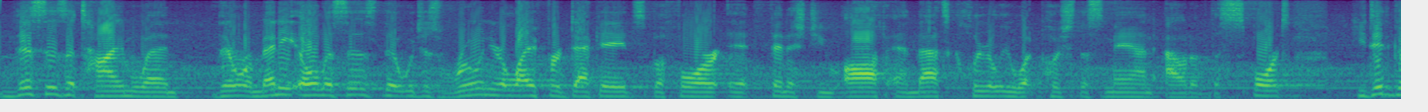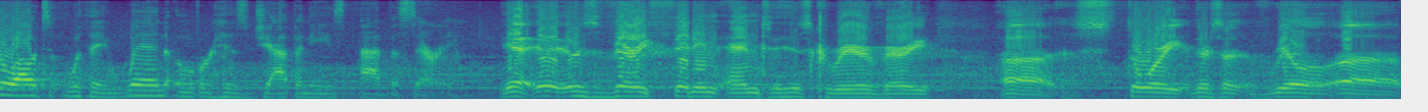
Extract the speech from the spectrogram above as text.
This is a time when there were many illnesses that would just ruin your life for decades before it finished you off, and that's clearly what pushed this man out of the sport. He did go out with a win over his Japanese adversary. Yeah, it, was a very fitting end to his career. Very uh, story. There's a real uh,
